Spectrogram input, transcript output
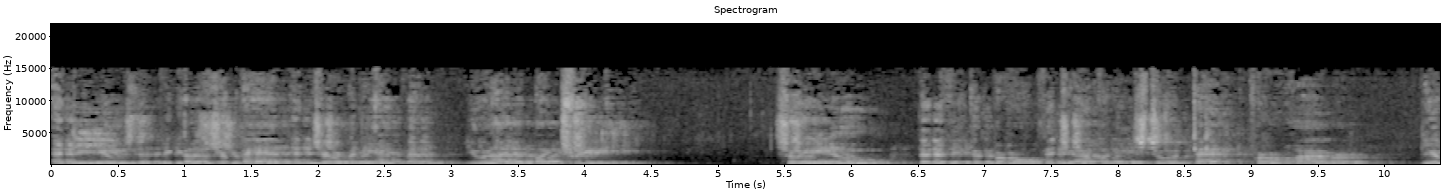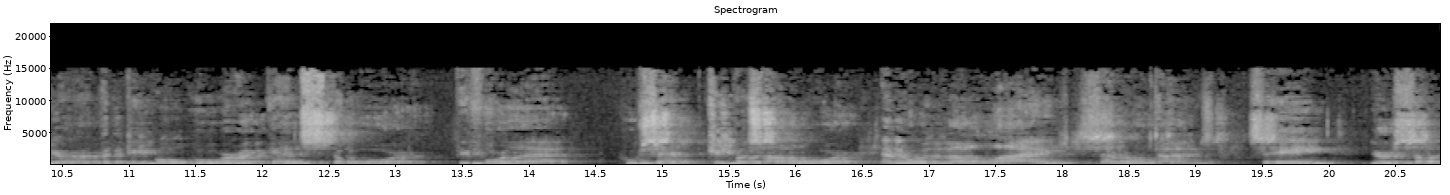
And he used it because Japan and Germany had been united by treaty. So he knew that if he could provoke the Japanese to attack Pearl Harbor, the American people who were against the war before that, who said, keep us out of war, and Roosevelt lied several times, saying, your son,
